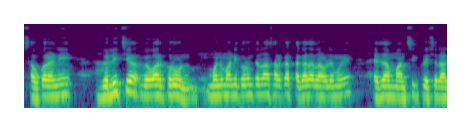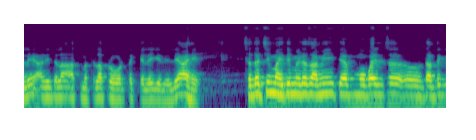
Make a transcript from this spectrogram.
सावकारांनी गलिच्छ व्यवहार करून मनमानी करून त्याला सारखा तगादा लावल्यामुळे त्याचा मानसिक प्रेशर आले आणि त्याला आत्महत्येला प्रवर्तक केले गेलेले आहे. सदरची माहिती मिळताच आम्ही त्या मोबाईलचं तांत्रिक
